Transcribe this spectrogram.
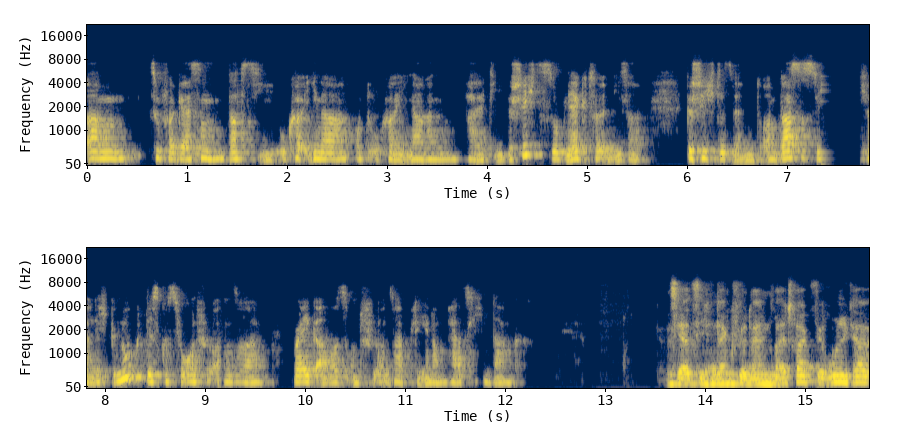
ähm, zu vergessen, dass die Ukrainer und Ukrainerinnen halt die Geschichtssubjekte in dieser Geschichte sind. Und das ist sicherlich genug Diskussion für unsere Breakouts und für unser Plenum. Herzlichen Dank. Ganz herzlichen Dank für deinen Beitrag, Veronika.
